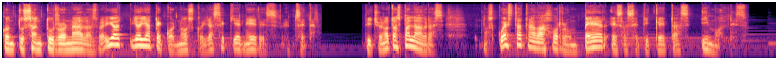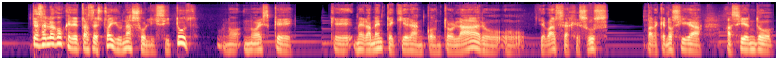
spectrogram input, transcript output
con tus santurronadas, yo, yo ya te conozco, ya sé quién eres, etc. Dicho en otras palabras, nos cuesta trabajo romper esas etiquetas y moldes. Desde luego que detrás de esto hay una solicitud. No, no es que, meramente quieran controlar o, llevarse a Jesús para que no siga haciendo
